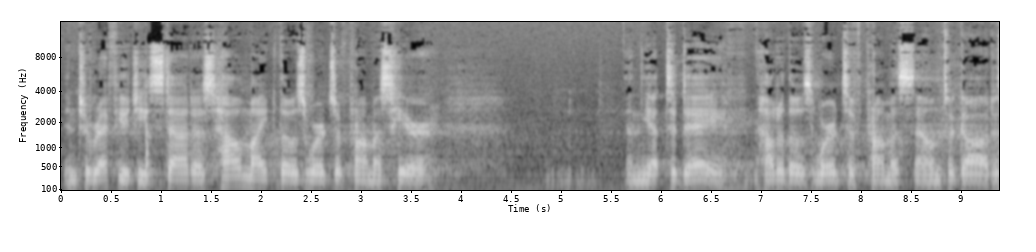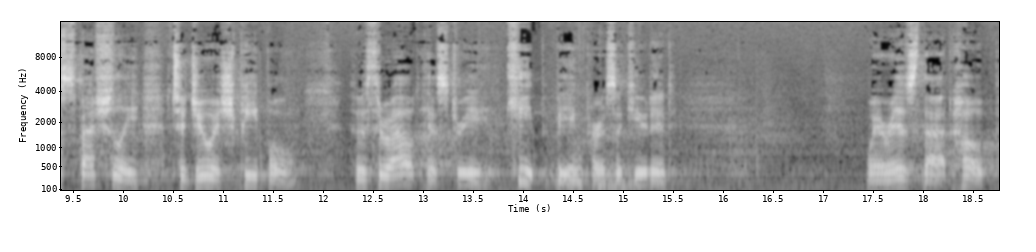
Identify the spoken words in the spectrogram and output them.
into refugee status. How might those words of promise here? And yet, today, how do those words of promise sound to God, especially to Jewish people? Who throughout history keep being persecuted. Where is that hope?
